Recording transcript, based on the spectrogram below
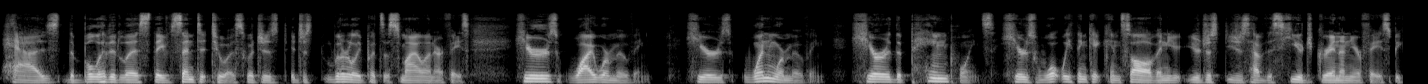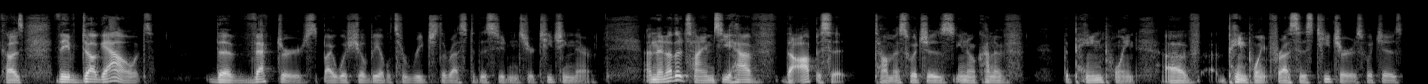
has the bulleted list. They've sent it to us, which is it just literally puts a smile on our face. Here's why we're moving. Here's when we're moving. Here are the pain points. Here's what we think it can solve. And you, you're just, you just have this huge grin on your face because they've dug out the vectors by which you'll be able to reach the rest of the students you're teaching there. And then other times you have the opposite, Thomas, which is, you know, kind of the pain point of pain point for us as teachers, which is,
